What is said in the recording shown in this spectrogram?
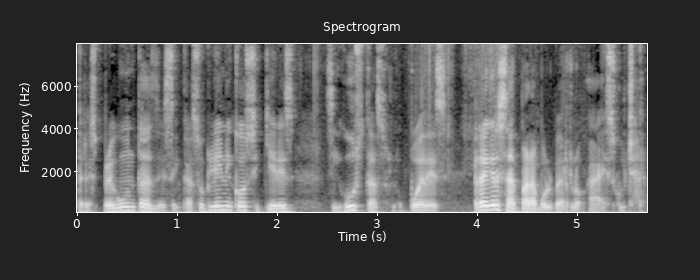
tres preguntas de ese caso clínico. Si quieres, si gustas, lo puedes regresar para volverlo a escuchar.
